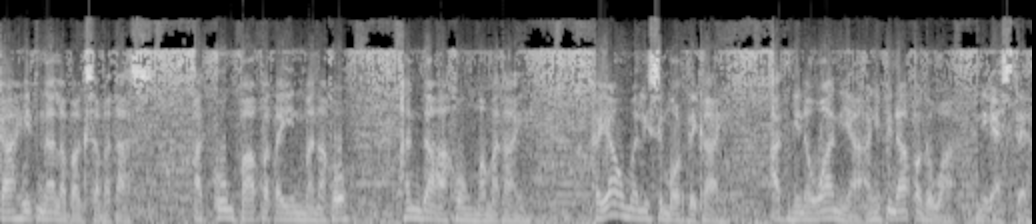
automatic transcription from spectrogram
kahit na labag sa batas. At kung papatayin man ako, handa akong mamatay. Kaya umalis si Mordecai at ginawa niya ang ipinapagawa ni Esther.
